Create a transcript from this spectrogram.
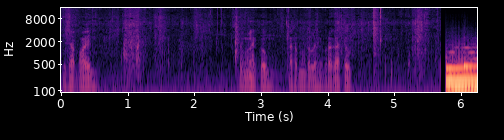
bisa poin. Assalamualaikum warahmatullahi wabarakatuh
